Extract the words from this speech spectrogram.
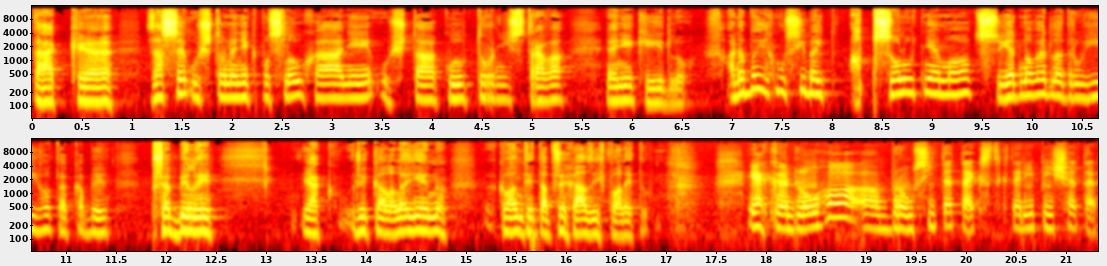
tak eh, zase už to není k poslouchání, už ta kulturní strava není k jídlu. A nebo jich musí být absolutně moc, jedno vedle druhého, tak aby přebyli, jak říkal Lenin, kvantita přechází v kvalitu. Jak dlouho eh, brousíte text, který píšete?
